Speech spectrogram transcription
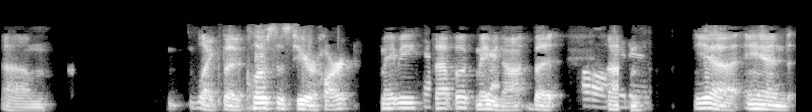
um, like the closest to your heart, maybe yeah. that book, maybe yeah. not, but oh, um, it is. Yeah, and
